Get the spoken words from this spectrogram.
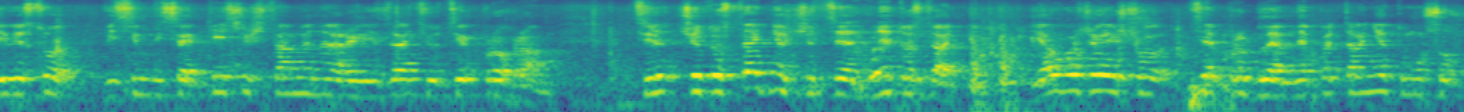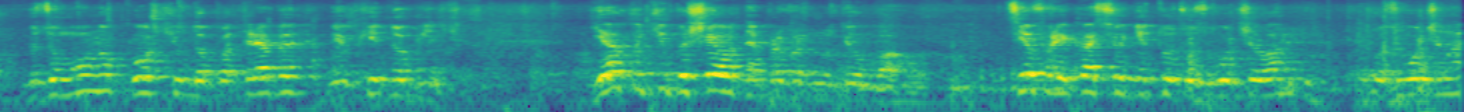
980 тисяч саме на реалізацію цих програм. Чи, чи достатньо, чи це недостатньо? Я вважаю, що це проблемне питання, тому що безумовно коштів до потреби необхідно більше. Я хотів би ще одне привернути увагу. Цифра, яка сьогодні тут озвучила, озвучена,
